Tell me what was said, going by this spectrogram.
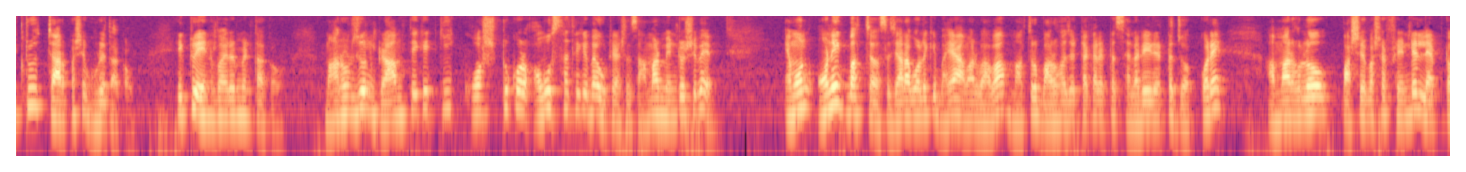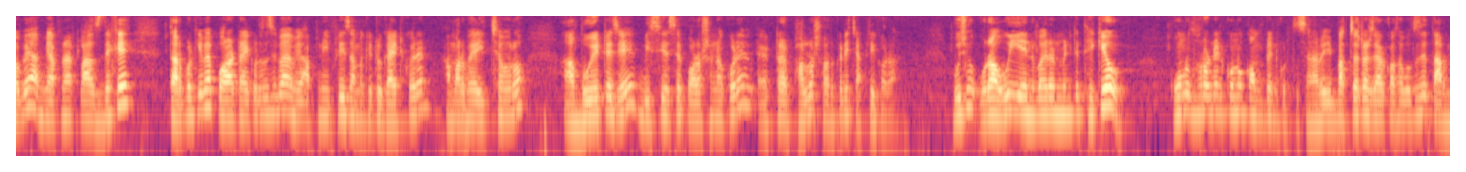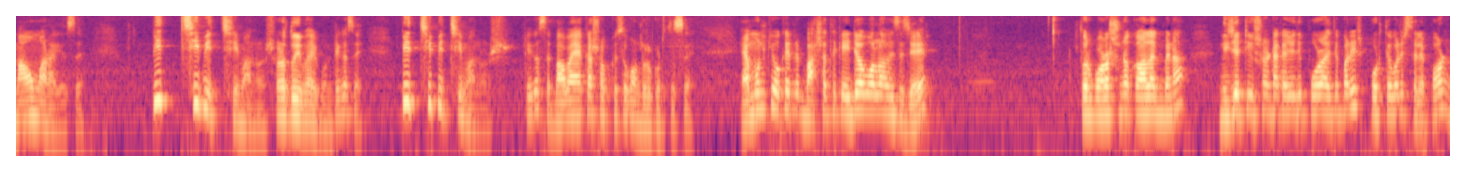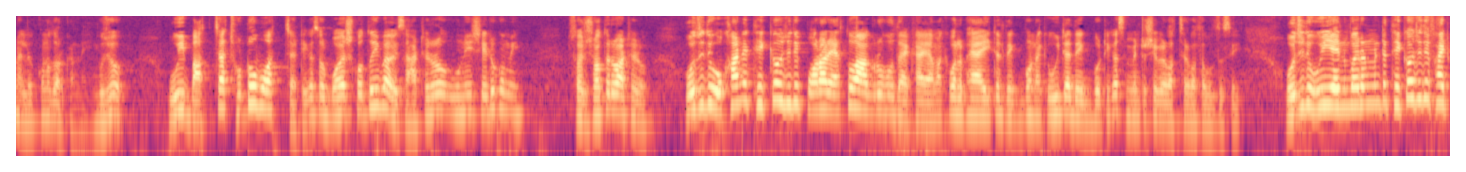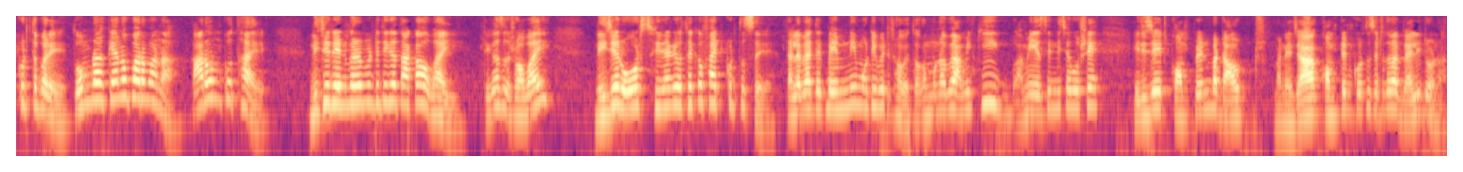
একটু চারপাশে ঘুরে তাকাও, একটু এনভায়রনমেন্ট তাকাও। মানুষজন গ্রাম থেকে কি কষ্টকর অবস্থা থেকে ভাই উঠে আসতেছে? আমার মেন্টরশিপে এমন অনেক বাচ্চা আছে যারা বলে কি, ভাইয়া, আমার বাবা মাত্র বারো হাজার টাকার একটা স্যালারির একটা জব করে। আমার হলো পাশের বাসার ফ্রেন্ডের ল্যাপটপে আমি আপনার ক্লাস দেখে তারপর কি ভাই পড়া ট্রাই করতেছি, ভাই, আপনি প্লিজ আমাকে একটু গাইড করেন। আমার ভাই ইচ্ছা হলো বুয়েটে যে বিসিএস এর পড়াশোনা করে একটা ভালো সরকারি চাকরি করা। বুঝো ওরা ওই এনভায়রনমেন্টে থেকেও কোনো ধরনের কোনো কমপ্লেন করতেছে না। আর এই বাচ্চাটা যার কথা বলতেছে, তার মাও মারা গেছে। পিচ্ছি পিচ্ছি মানুষ, ওরা দুই ভাই বোন, ঠিক আছে? পিচ্ছি পিচ্ছি মানুষ, ঠিক আছে? বাবা একা সব কিছু কন্ট্রোল করতেছে। এমনকি ওকে বাসা থেকে এটাও বলা হয়েছে যে, তোর পড়াশোনা করা লাগবে না, নিজের টিউশনের টাকা যদি পড়াইতে পারিস, পড়তে পারিস, তাহলে পড়, নাহলে কোনো দরকার নেই। বুঝো? ওই বাচ্চা, ছোট বাচ্চা, ঠিক আছে? ওর বয়স কতই বা হয়েছে? আঠেরো, উনিশ, এরকমই। সরি সতেরো, আঠেরো। ও যদি ওখানে থেকেও যদি পড়ার এত আগ্রহ দেখায়, আমাকে বলে ভাই এইটা দেখব নাকি, ওইটা দেখব, ঠিক আছে? মেন্টরশিপের বাচ্চার কথা বলতেছি। ও যদি ওই এনভায়রনমেন্টে থেকেও যদি ফাইট করতে পারে, তোমরা কেন পারবা না? কারণ কোথায়? নিজের এনভায়রনমেন্টের দিকে তাকাও ভাই, ঠিক আছে? সবাই নিজের ওর সিনারিও থেকেও ফাইট করতেছে। তাহলে ভাই দেখবে এমনি মোটিভেটেড হবে। তখন মনে হবে, আমি কি, আমি এসির নিচে বসে এই যে কমপ্লেন বা ডাউট মানে যা কমপ্লেন করতেছে সেটা তো ভ্যালিডও না।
